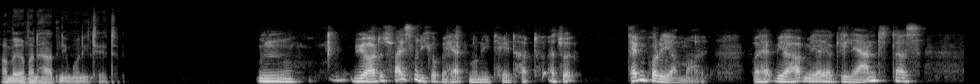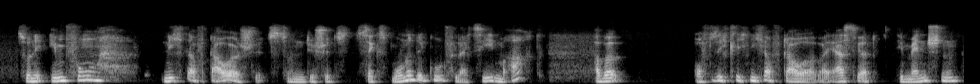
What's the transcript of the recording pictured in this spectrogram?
haben wir irgendwann Herdenimmunität. Hm, ja, das weiß man nicht, ob er Herdenimmunität hat. Also temporär mal. Weil wir haben ja gelernt, dass so eine Impfung nicht auf Dauer schützt, sondern die schützt sechs Monate gut, vielleicht sieben, acht. Aber offensichtlich nicht auf Dauer, weil erst wird, die Menschen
